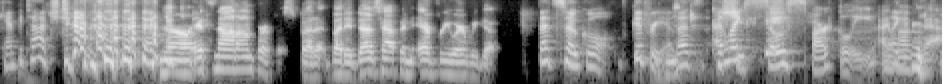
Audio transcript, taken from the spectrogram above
can't be touched. no it's not on purpose but but it does happen everywhere we go That's so cool. Good for you. That's I like she's so sparkly. I like- love that.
